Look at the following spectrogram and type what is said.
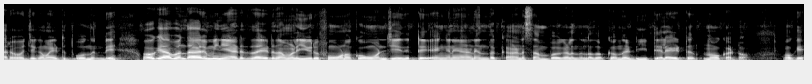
അരോചകമായിട്ട് തോന്നുന്നുണ്ട്. ഓക്കെ അപ്പോൾ എന്തായാലും ഇനി അടുത്തതായിട്ട് നമ്മൾ ഈ ഒരു ഫോണൊക്കെ ഓൺ ചെയ്തിട്ട് എങ്ങനെയാണ് എന്തൊക്കെയാണ് സംഭവങ്ങൾ എന്നുള്ളതൊക്കെ ഒന്ന് ഡീറ്റെയിൽ ആയിട്ട് നോക്കാട്ടോ. കേട്ടോ ഓക്കെ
